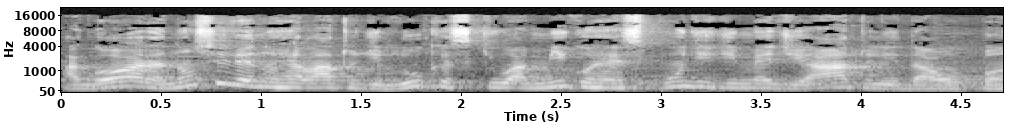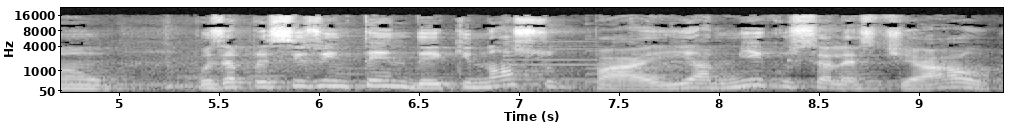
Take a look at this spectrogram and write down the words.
Agora, não se vê no relato de Lucas que o amigo responde de imediato e lhe dá o pão, pois é preciso entender que nosso Pai e amigo celestial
